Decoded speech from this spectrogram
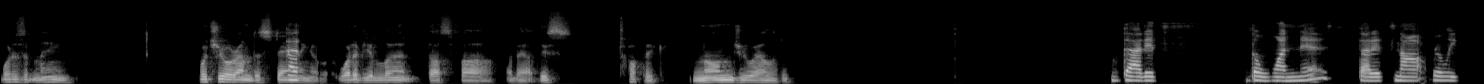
what does it mean? What's your understanding of it? What have you learned thus far about this topic, non-duality? That it's the oneness, that it's not really,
